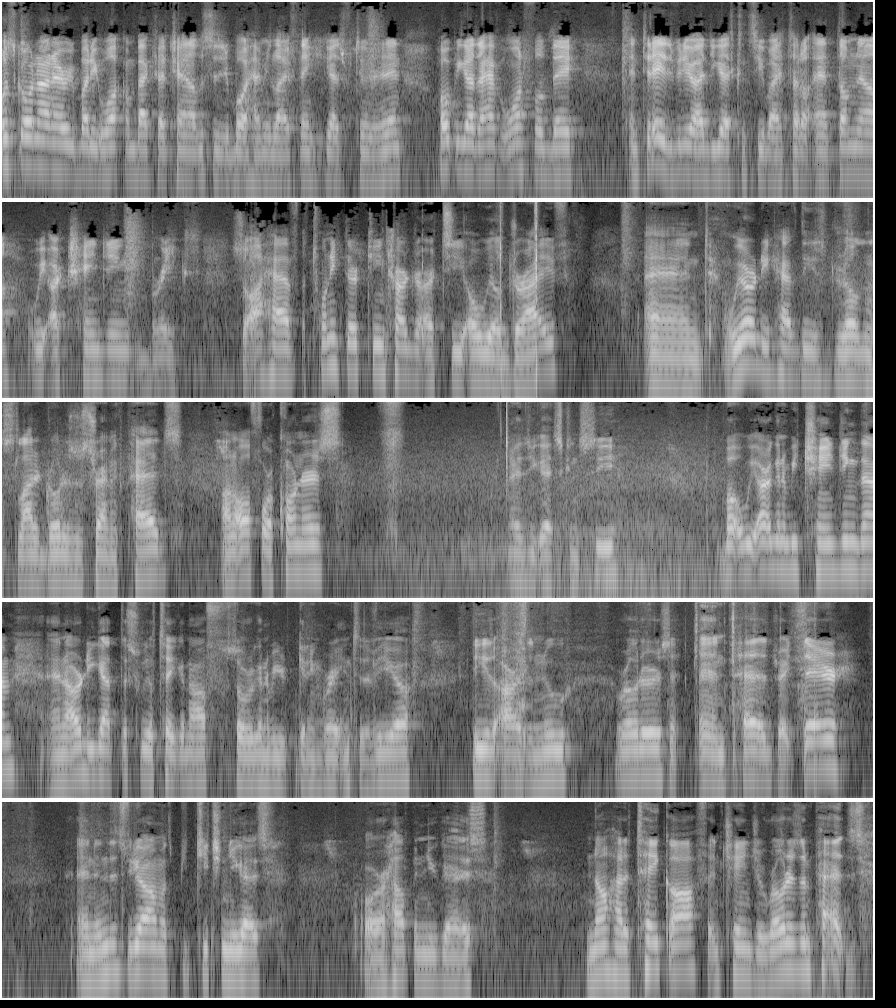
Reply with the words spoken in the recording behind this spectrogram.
What's going on everybody? Welcome back to the channel. This is your boy Hemi Life. Thank you guys for tuning in. Hope you guys are having a wonderful day. In today's video, as you guys can see by the title and thumbnail, we are changing brakes. So I have a 2013 Charger RT all-wheel drive and we already have these drilled and slotted rotors with ceramic pads on all four corners as you guys can see but we are going to be changing them and I already got this wheel taken off so we're going to be getting right into the video. These are the new rotors and pads right there. And in this video I'm going to be teaching you guys or helping you guys know how to take off and change your rotors and pads.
